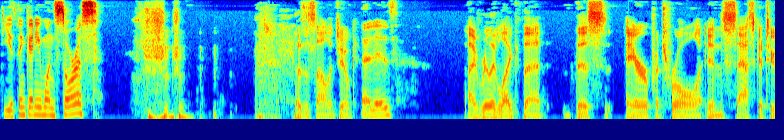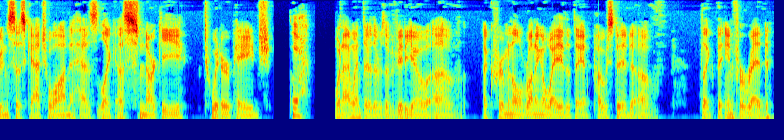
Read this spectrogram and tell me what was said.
do you think anyone saw us? That's a solid joke. It is. I really like that this air patrol in Saskatoon, Saskatchewan has like a snarky Twitter page. Yeah. When I went there, there was a video of a criminal running away that they had posted of like the infrared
